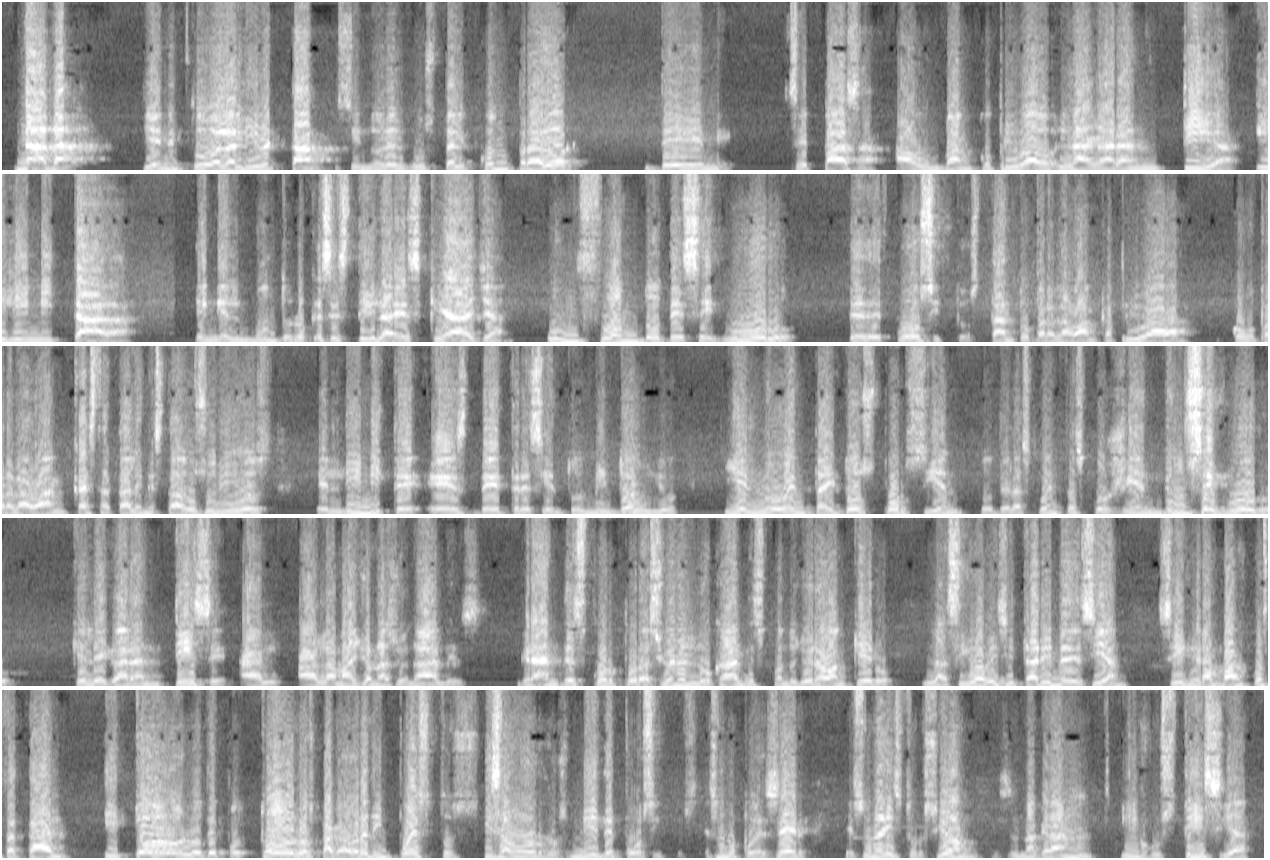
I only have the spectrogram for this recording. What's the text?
Nada, tienen toda la libertad, si no les gusta el comprador, de se pasa a un banco privado, la garantía ilimitada en el mundo lo que se estila es que haya un fondo de seguro de depósitos, tanto para la banca privada como para la banca estatal. En Estados Unidos el límite es de 300 mil dólares y el 92% de las cuentas corrientes, un seguro que le garantice a la mayor nacionales, grandes corporaciones locales, cuando yo era banquero, las iba a visitar y me decían, sí, era un banco estatal y todos los, todos los pagadores de impuestos, mis ahorros, mis depósitos. Eso no puede ser, es una distorsión, es una gran injusticia.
